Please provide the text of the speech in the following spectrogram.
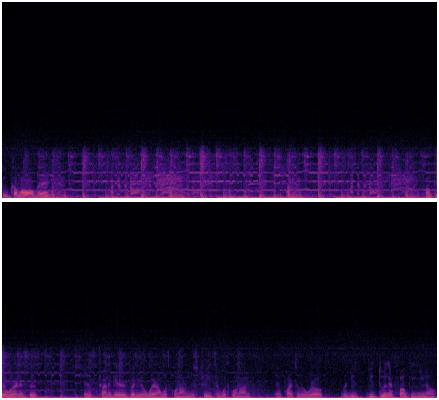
to. Come on, man. Funky awareness is is trying to get everybody aware on what's going on in the streets and what's going on in parts of the world. But you you doing it funky, you know.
